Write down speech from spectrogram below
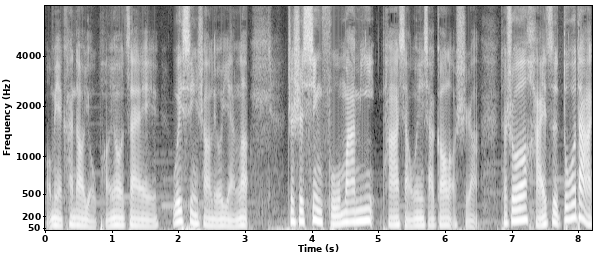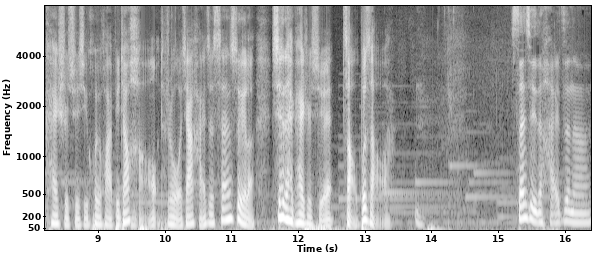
我们也看到有朋友在微信上留言了，这是幸福妈咪，她想问一下高老师啊，她说孩子多大开始学习绘画比较好？她说我家孩子三岁了，现在开始学，早不早啊？三岁的孩子呢，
